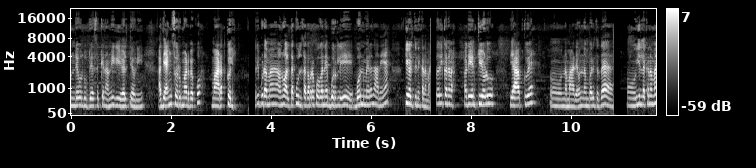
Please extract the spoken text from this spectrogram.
ಒಂದೇ ಒಂದು ಉದ್ದೇಶಕ್ಕೆ ನನಗೆ ಹೇಳ್ತೇವ್ನಿ. ಅದು ಹೆಂಗೆ ಸರ್ವ್ ಮಾಡಬೇಕು? ಮಾಡೋದು ಕಲಿ. ಸರಿ ಬಿಡಮ್ಮ, ಅವನು ಅಲ್ತಕ ಉಲ್ತಕ ಬರಕ್ಕೆ ಹೋಗನೆ ಬರಲಿ. ಬಂದ ಮೇಲೆ ನಾನೇ ಕೇಳ್ತೀನಿ ಕಣಮ್ಮ ಸರಿ ಕಣಮ್ಮ ಅದೇನು ಕೇಳು? ಯಾವ್ದಕ್ಕೂ ನಮ್ಮ ಅದೇ ಒಂದು ನಂಬರ್ ಇದ್ದದ ಇಲ್ಲ ಕಣಮ್ಮ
